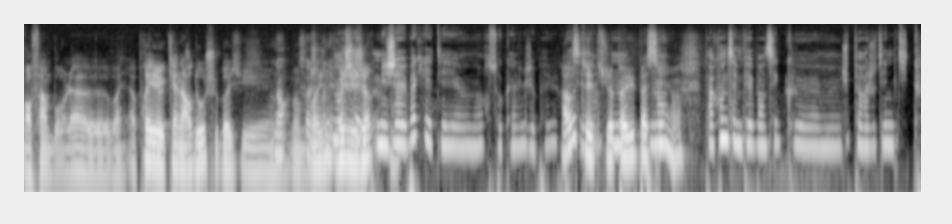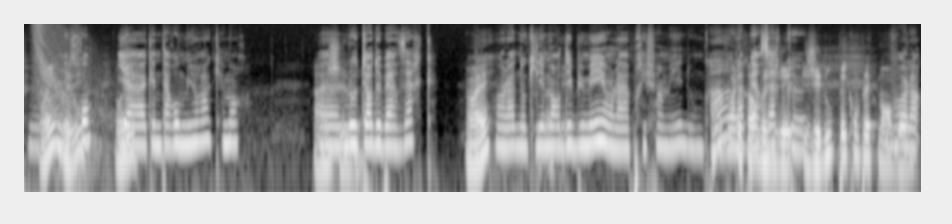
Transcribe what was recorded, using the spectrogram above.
Enfin bon, là, euh, ouais. Après, euh, Canardo, je sais pas si. Non, bon, ça, je moi, connais moi, Non, j'ai jamais. Mais je savais pas qu'il était euh, mort, Sokal, j'ai pas vu. Ah ouais, passer tu l'as pas vu passer hein Par contre, ça me fait penser que euh, je peux rajouter une petite Oui, vas-y. micro. Il Oui. y a Kentaro Miura qui est mort, Ah, Euh, l'auteur de Berserk. Ouais. Voilà, donc il est mort fait. début mai, on l'a appris fin mai, donc Ah, voilà d'accord, bah, j'ai loupé complètement. Bon, voilà.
